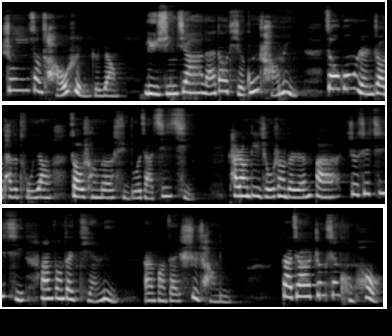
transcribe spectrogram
声音像潮水一个样。旅行家来到铁工厂里，教工人照他的图样造成了许多架机器。他让地球上的人把这些机器安放在田里，安放在市场里。大家争先恐后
